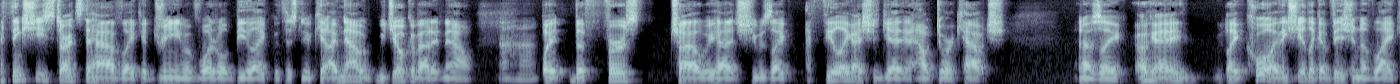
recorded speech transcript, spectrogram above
I think she starts to have like a dream of what it'll be like with this new kid. I've now we joke about it now, Uh-huh. but the first child we had, she was like, I feel like I should get an outdoor couch. And I was like, okay, like cool. I think she had like a vision of like,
